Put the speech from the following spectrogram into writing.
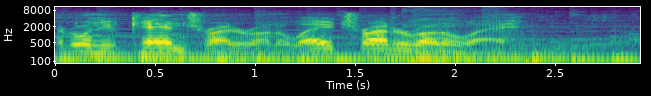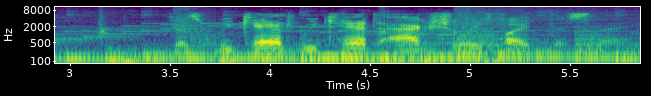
Everyone who can try to run away, try to run away. Because we can't, we can't actually fight this thing.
